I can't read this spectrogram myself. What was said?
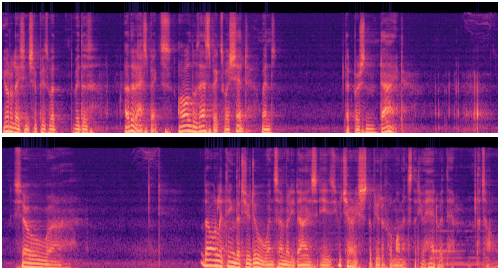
Your relationship is with, with the other aspects. All those aspects were shed when that person died. So, uh, the only thing that you do when somebody dies is you cherish the beautiful moments that you had with them, that's all.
